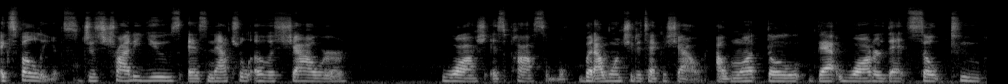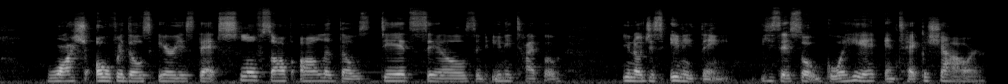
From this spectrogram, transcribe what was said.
exfoliants. Just try to use as natural of a shower wash as possible. But I want you to take a shower. I want though that water, that soap to wash over those areas that sloughs off all of those dead cells and any type of, you know, just anything. He said, so go ahead and take a shower.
